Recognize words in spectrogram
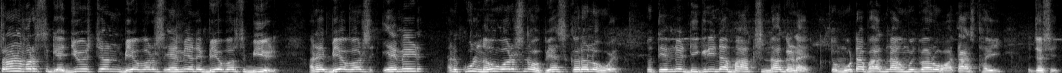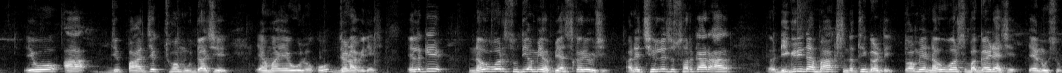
ત્રણ વર્ષ ગ્રેજ્યુએશન બે વર્ષ એમએ અને બે વર્ષ બીએડ અને બે વર્ષ એમએડ અને કુલ નવ વર્ષનો અભ્યાસ કરેલો હોય, તો તેમને ડિગ્રીના માર્ક્સ ન ગણાય, તો મોટા ભાગના ઉમેદવારો હતાશ થઈ જશે. એવો આ જે પાંચેક છ મુદ્દા છે, એમાં એવું લોકો જણાવી રહ્યા છે. એટલે કે નવ વર્ષ સુધી અમે અભ્યાસ કર્યો છે અને છેલ્લે જો સરકાર આ ડિગ્રીના માર્ક્સ નથી ગણતી. તો અમે નવ વર્ષ બગાડ્યા છે, એનું શું?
